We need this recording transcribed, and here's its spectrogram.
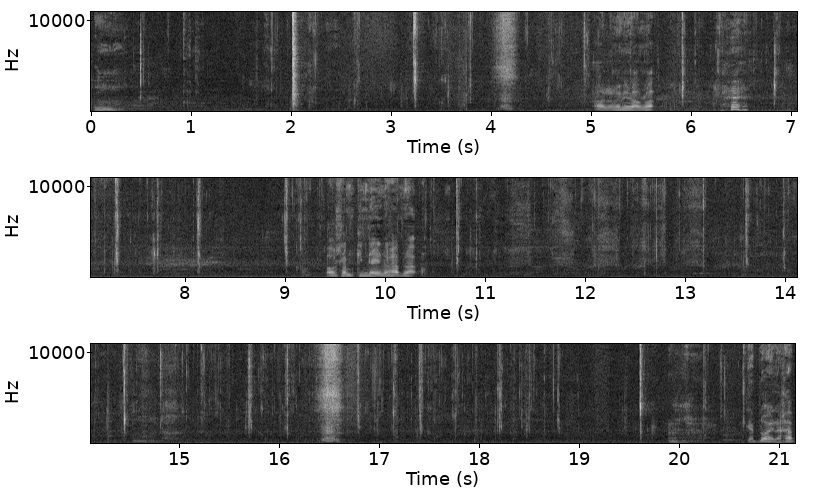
เอาแล้วพี่น้องเนาะเอาซ้ำกินได้นะครับเนาะเรียบร้อยแล้วครับ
